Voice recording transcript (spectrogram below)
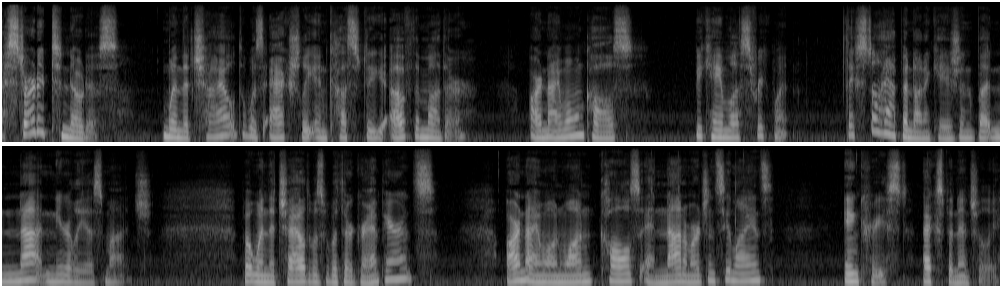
I started to notice when the child was actually in custody of the mother, our 911 calls became less frequent. They still happened on occasion, but not nearly as much. But when the child was with her grandparents, our 911 calls and non emergency lines increased exponentially.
